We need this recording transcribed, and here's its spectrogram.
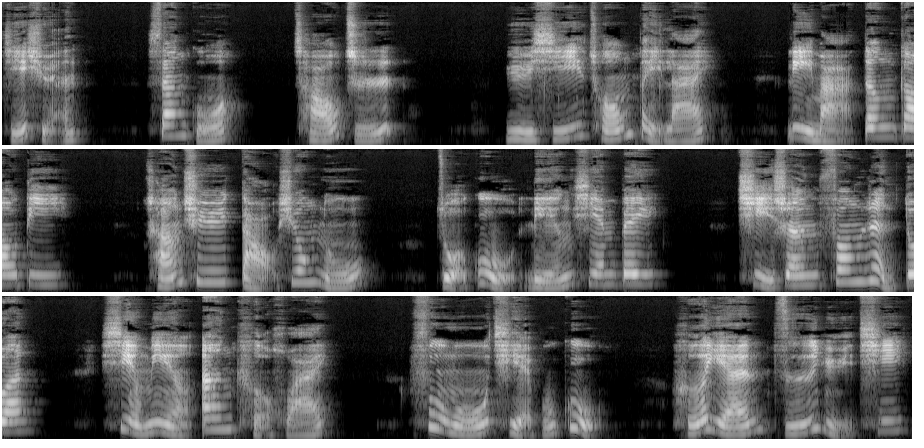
节选，三国，曹植。羽檄从北来，立马登高低。长驱倒匈奴，左顾临鲜卑。气身锋刃端。性命安可怀？父母且不顾，何言子与妻？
